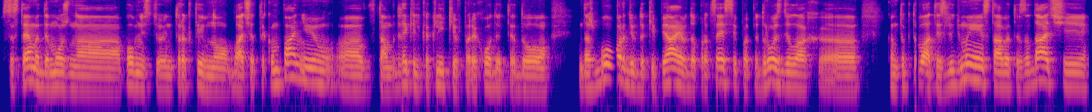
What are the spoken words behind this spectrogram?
системи, де можна повністю інтерактивно бачити компанію, е, там в декілька кліків переходити до дашбордів, до KPI, до процесів по підрозділах, е, контактувати з людьми, ставити задачі, е,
